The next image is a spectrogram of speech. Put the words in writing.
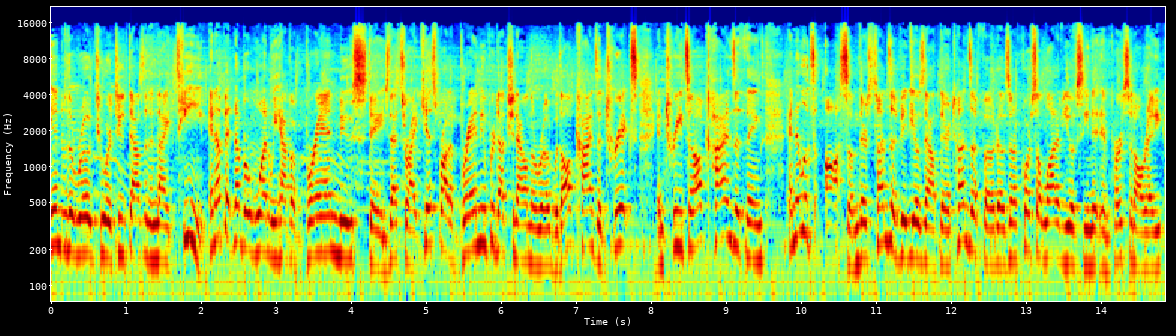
End of the Road Tour 2019. And up at number one, we have a brand new stage. That's right, KISS brought a brand new production out on the road with all kinds of tricks and treats and all kinds of things, and it looks awesome. There's tons of videos out there, tons of photos, and of course a lot of you have seen it in person already,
